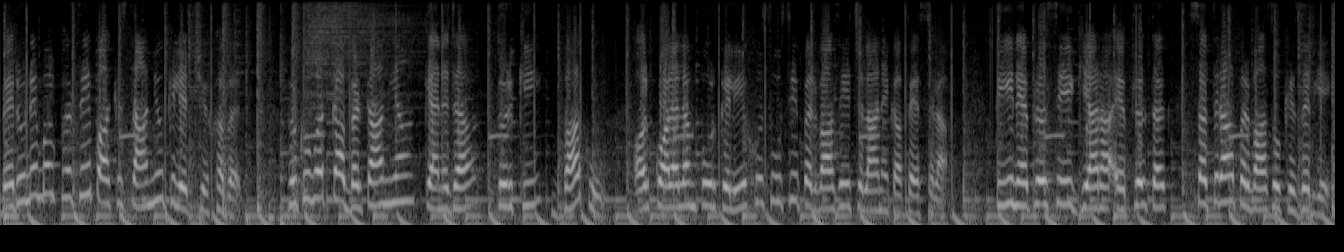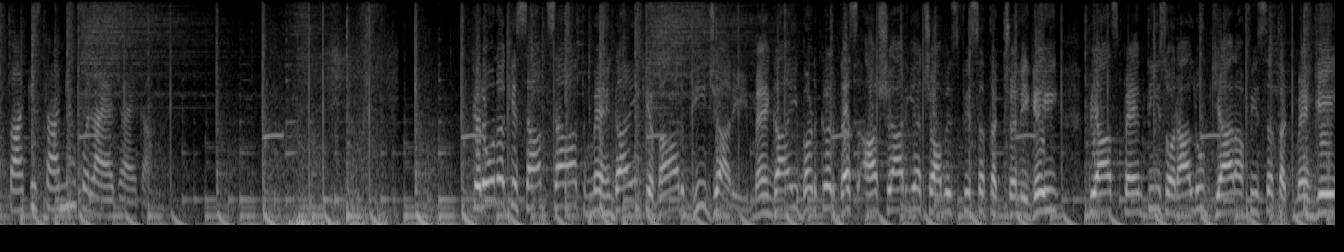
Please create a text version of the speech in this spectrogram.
बैरून मुल्क फंसे पाकिस्तानियों के लिए अच्छी खबर। हुकूमत का बरतानिया, कैनेडा, तुर्की, बाकू और कोलालमपुर के लिए खसूसी परवाजें चलाने का फैसला। तीन अप्रैल से 11 अप्रैल तक 17 परवाजों के ज़रिए पाकिस्तानियों को लाया जाएगा। कोरोना के साथ साथ महँगाई के बार भी जारी। महँगाई बढ़कर दस आशारिया चौबीस फ़ीसद तक चली गई। प्याज पैंतीस और आलू ग्यारह फ़ीसद तक महँगे।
